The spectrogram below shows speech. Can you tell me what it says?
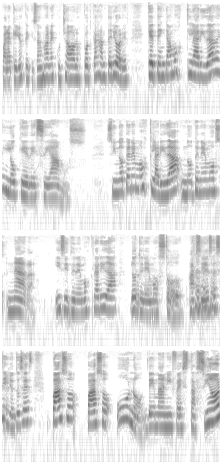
para aquellos que quizás no han escuchado los podcasts anteriores, que tengamos claridad en lo que deseamos. Si no tenemos claridad, no tenemos nada. Y si tenemos claridad, lo, tenemos, todo. Así de sencillo. Entonces, paso paso uno de manifestación,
